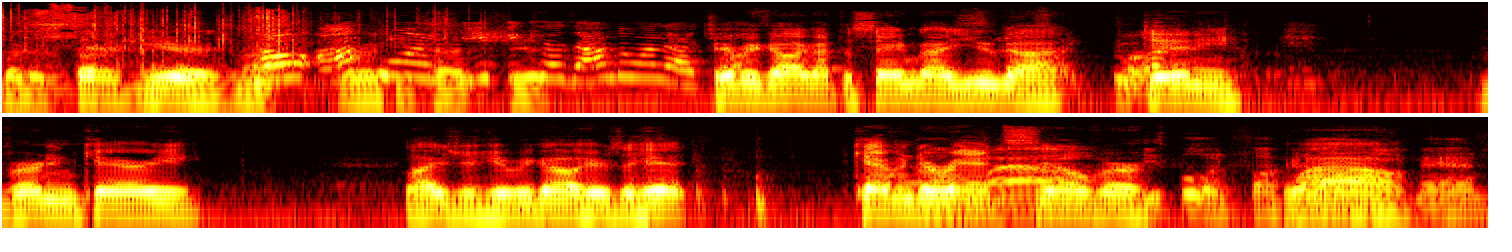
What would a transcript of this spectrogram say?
But his third year is No, not I'm rookie pulling type shit. because I'm the one that Here we go. I got the same guy you got. Smells Denny. Vernon Carey. Elijah. Here we go. Here's a hit. Kevin oh, Durant Oh, wow. silver. He's pulling fucking Wow. heat, man.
